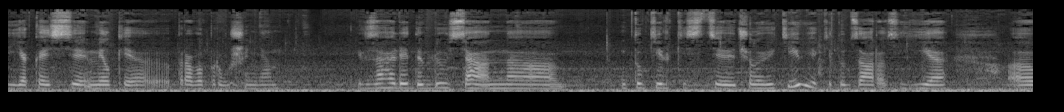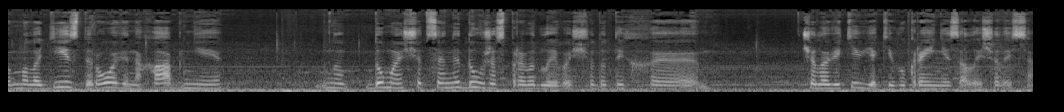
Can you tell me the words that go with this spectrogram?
якесь мілке правопорушення. І взагалі дивлюся на ту кількість чоловіків, які тут зараз є, е, молоді, здорові, нахабні. Ну, думаю, що це не дуже справедливо щодо тих е, чоловіків, які в Україні залишилися.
